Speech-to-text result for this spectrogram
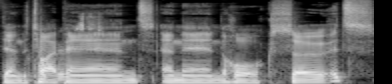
then the Taipans, and then the Hawks. So it's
